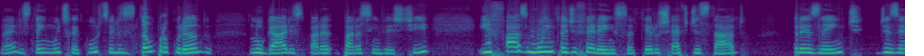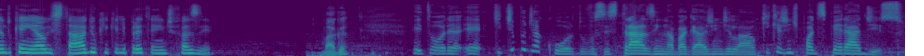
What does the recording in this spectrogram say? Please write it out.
né, eles têm muitos recursos, eles estão procurando lugares para, para se investir. E faz muita diferença ter o chefe de Estado presente, dizendo quem é o Estado e o que, que ele pretende fazer. Maga? Reitora, é, que tipo de acordo vocês trazem na bagagem de lá? O que, que a gente pode esperar disso?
